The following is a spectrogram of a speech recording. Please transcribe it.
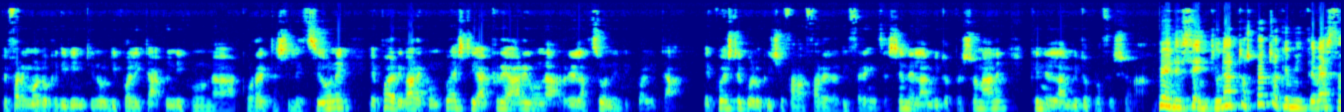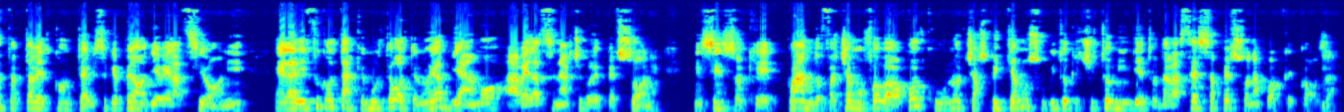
per fare in modo che diventino di qualità, quindi con una corretta selezione e poi arrivare con questi a creare una relazione di qualità. E questo è quello che ci farà fare la differenza, sia nell'ambito personale che nell'ambito professionale. Bene, senti, un altro aspetto che mi interessa trattare con te, visto che parliamo di relazioni, è la difficoltà che molte volte noi abbiamo a relazionarci con le persone nel senso che quando facciamo un favore a qualcuno ci aspettiamo subito che ci torni indietro dalla stessa persona qualche cosa.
